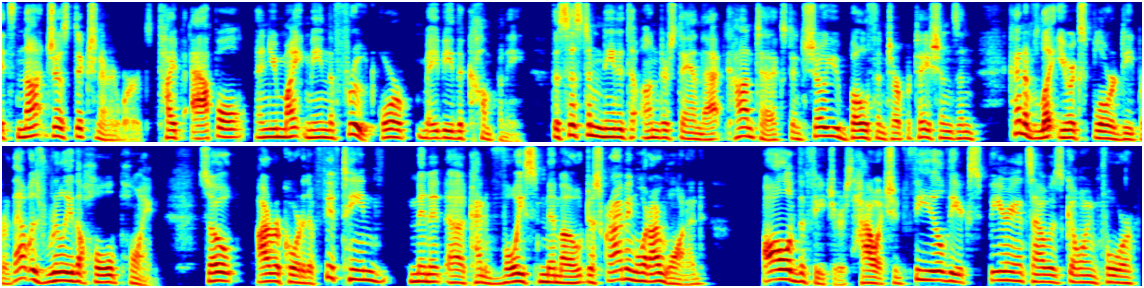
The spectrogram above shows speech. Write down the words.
It's not just dictionary words. Type apple and you might mean the fruit or maybe the company. The system needed to understand that context and show you both interpretations and kind of let you explore deeper. That was really the whole point. So I recorded a 15 minute uh, kind of voice memo describing what I wanted, all of the features, how it should feel, the experience I was going for,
